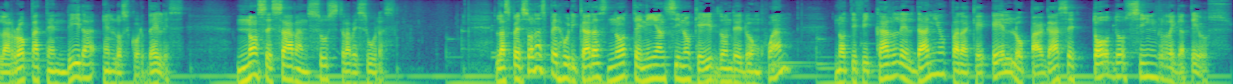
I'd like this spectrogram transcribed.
la ropa tendida en los cordeles no cesaban sus travesuras. Las personas perjudicadas no tenían sino que ir donde don Juan, notificarle el daño para que él lo pagase todo sin regateos.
